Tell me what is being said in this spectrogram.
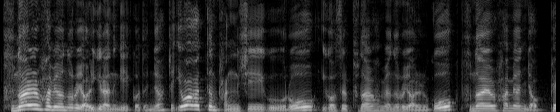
분할 화면으로 열기라는 게 있거든요. 자, 이와 같은 방식으로 이것을 분할 화면으로 열고 분할 화면 옆에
